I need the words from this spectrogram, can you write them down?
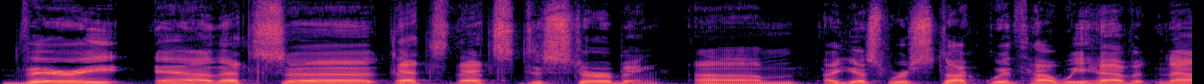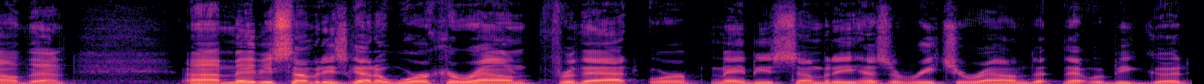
Very, yeah. That's uh, that's that's disturbing. Um, I guess we're stuck with how we have it now. Then uh, maybe somebody's got a workaround for that, or maybe somebody has a reach around. That that would be good.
